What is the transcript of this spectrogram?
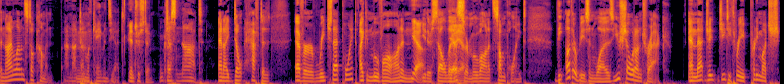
The 911's still coming, but I'm not done with Caymans yet. Interesting. Okay. Just not. And I don't have to ever reach that point. I can move on and Yeah. either sell Yeah, this yeah. or move on at some point. The other reason was you show it on track, and that G- GT3 pretty much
